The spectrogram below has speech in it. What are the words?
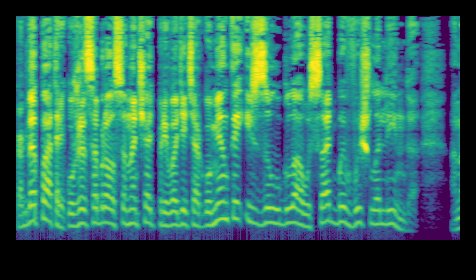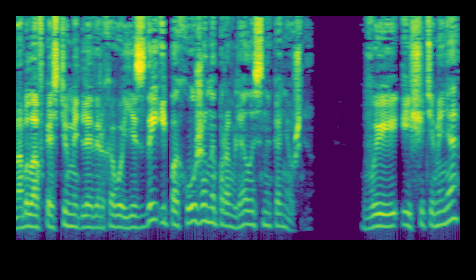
Когда Патрик уже собрался начать приводить аргументы, из-за угла усадьбы вышла Линда. Она была в костюме для верховой езды и, похоже, направлялась на конюшню. «Вы ищете меня?»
